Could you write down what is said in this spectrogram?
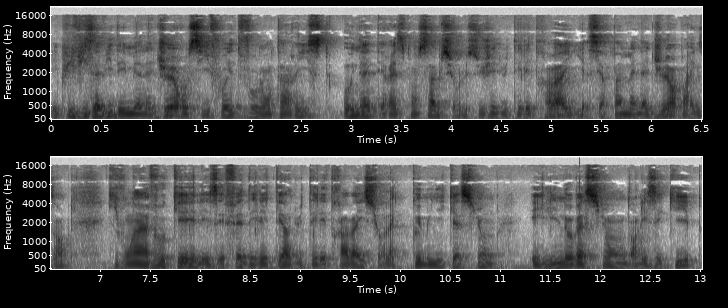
Et puis vis-à-vis des managers aussi, il faut être volontariste, honnête et responsable sur le sujet du télétravail. Il y a certains managers, par exemple, qui vont invoquer les effets délétères du télétravail sur la communication et l'innovation dans les équipes,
